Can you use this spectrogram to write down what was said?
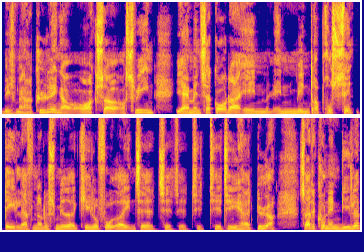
hvis man har kyllinger og okser og svin, jamen så går der en, en mindre procentdel af, når du smider kilofoder kilo foder ind til, til, til, til, til de her dyr, så er det kun en lille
